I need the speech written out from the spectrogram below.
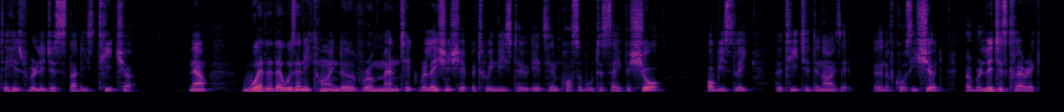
to his religious studies teacher. Now, whether there was any kind of romantic relationship between these two, it's impossible to say for sure. Obviously, the teacher denies it, and of course he should. A religious cleric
